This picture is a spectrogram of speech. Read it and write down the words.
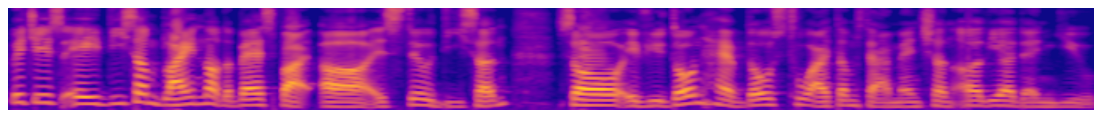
which is a decent blind not the best but uh, it's still decent. So if you don't have those two items that I mentioned earlier then you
